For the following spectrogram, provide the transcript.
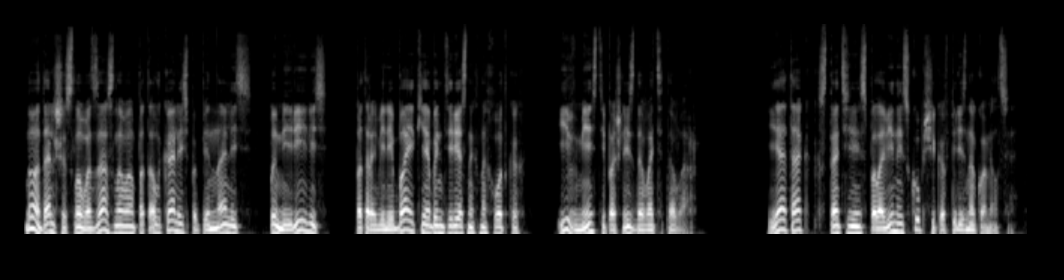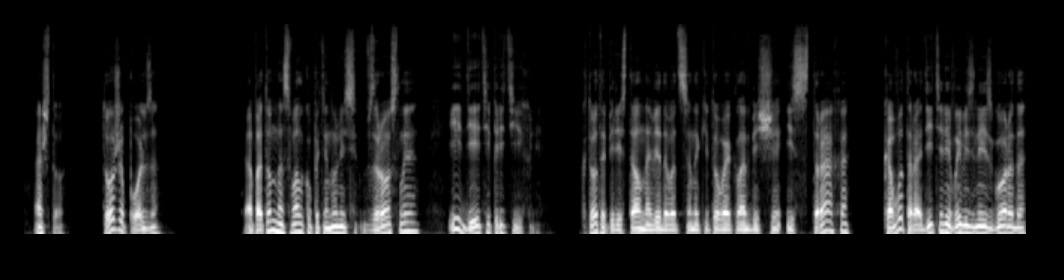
Ну а дальше слово за слово потолкались, попинались, помирились, потравили байки об интересных находках и вместе пошли сдавать товар. Я так, кстати, с половиной скупщиков перезнакомился. А что? Тоже польза. А потом на свалку потянулись взрослые, и дети притихли. Кто-то перестал наведываться на китовое кладбище из страха, кого-то родители вывезли из города,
